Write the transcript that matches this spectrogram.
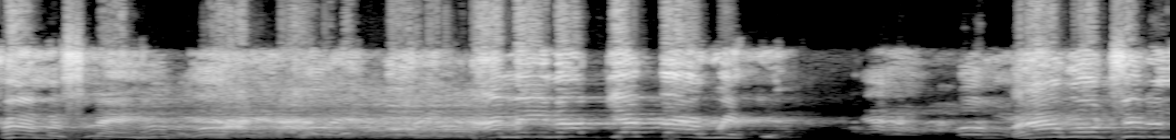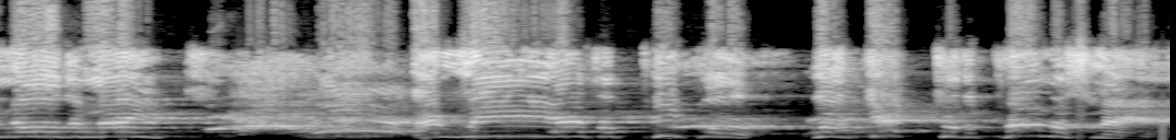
promised land. I may not get there with you, but I want you to know tonight that we as a people will get to the promised land.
